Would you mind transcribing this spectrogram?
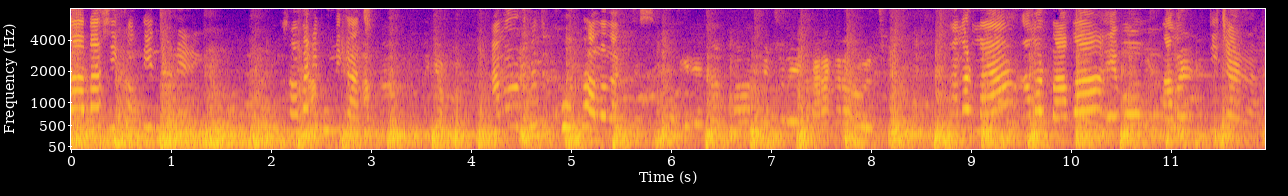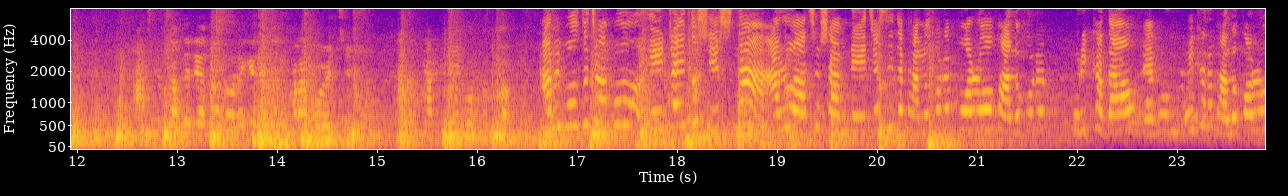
বাবা শিক্ষক তিনজনেরই। সবারই ভূমিকা আছে। আমার ওর খুব ভালো লাগতেছে। মা আমার বাবা এবং আমার টিচাররা আজকে তাদের রেজাল্ট অনেকের রেজাল্ট খারাপ হয়েছে। বলতে এটাই তো শেষ না। আরও আছে সামনে। এইচএসসিতে ভালো করে পড়ো ভালো করে পরীক্ষা দাও এবং ওইখানে ভালো করো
